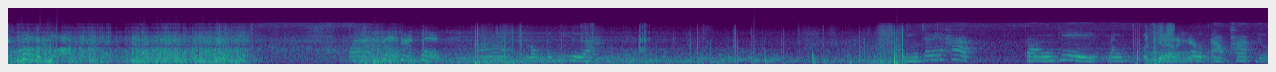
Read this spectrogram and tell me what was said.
Company. 12 o'clock. ว้า The goddamn boat. อ้าวลงไปที่เรือ ผมจะไม่พากตอนที่มัน Let's get out of here. พูดอ้าวพากอยู่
